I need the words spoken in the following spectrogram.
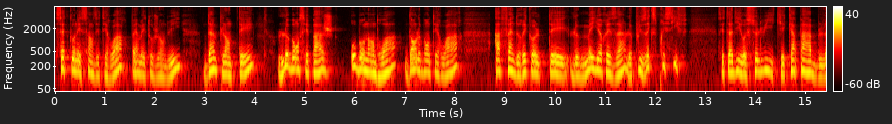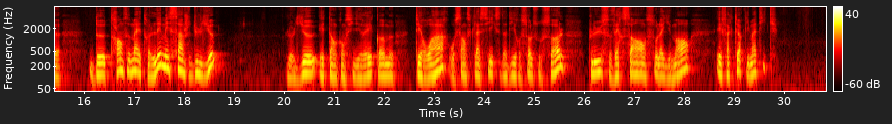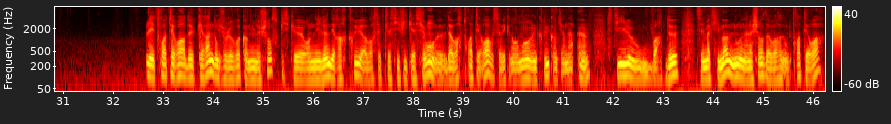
Cette connaissance des terroirs permet aujourd'hui d'implanter le bon cépage au bon endroit, dans le bon terroir, afin de récolter le meilleur raisin, le plus expressif, c'est-à-dire celui qui est capable de transmettre les messages du lieu, le lieu étant considéré comme terroir au sens classique, c'est-à-dire sol sous sol, plus versant ensoleillement et facteur climatique les trois terroirs de Kéran, donc je le vois comme une chance, puisqu'on est l'un des rares crus à avoir cette classification, euh, d'avoir trois terroirs. Vous savez que normalement, un cru, quand il y en a un style, ou voire deux, c'est le maximum. Nous, on a la chance d'avoir donc trois terroirs.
